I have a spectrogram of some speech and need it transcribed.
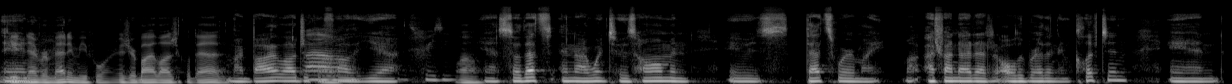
You'd never met him before. It was your biological dad. my biological Wow. father yeah That's crazy. Wow. yeah so that's and i went to his home and it was that's where my, my i found out i had an older brother named clifton and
